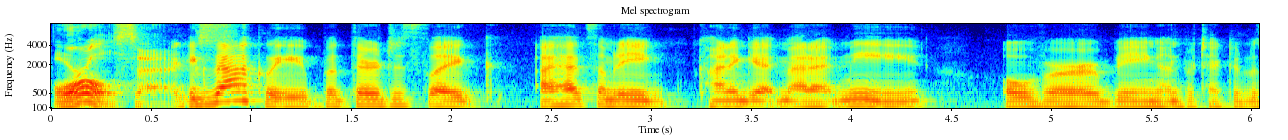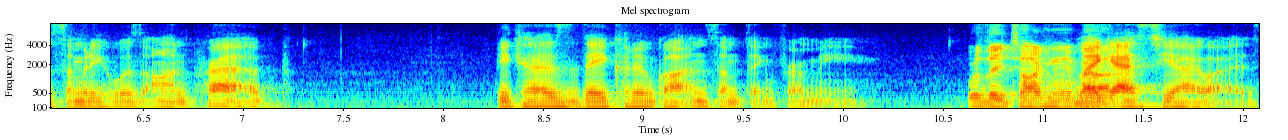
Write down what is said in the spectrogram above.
oral sex. Exactly, but they're just like I had somebody kind of get mad at me over being unprotected with somebody who was on prep because they could have gotten something from me, Were they talking about? like STI wise.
